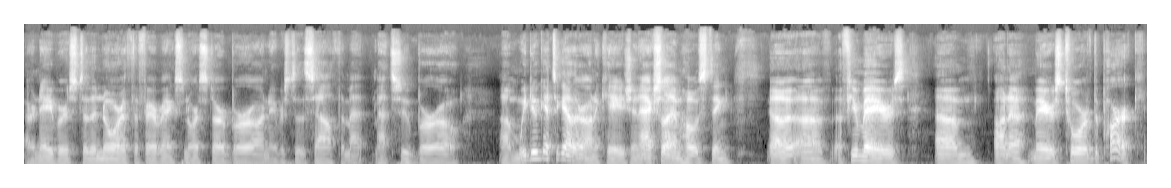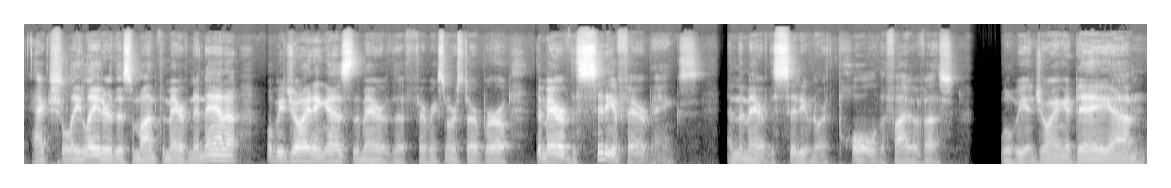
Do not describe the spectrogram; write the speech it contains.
Our neighbors to the north, the Fairbanks North Star Borough, our neighbors to the south, the Mat- Mat-Su Borough. Um, we do get together on occasion. Actually, I'm hosting uh, uh, a few mayors um, on a mayor's tour of the park. Actually, later this month, the mayor of Nenana will be joining us, the mayor of the Fairbanks North Star Borough, the mayor of the city of Fairbanks, and the mayor of the city of North Pole. The five of us will be enjoying a day, um,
